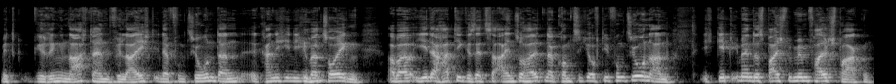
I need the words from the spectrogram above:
mit geringen Nachteilen vielleicht in der Funktion, dann kann ich ihn nicht mhm. überzeugen. Aber jeder hat die Gesetze einzuhalten, da kommt sich auf die Funktion an. Ich gebe immer das Beispiel mit dem Falschparken.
